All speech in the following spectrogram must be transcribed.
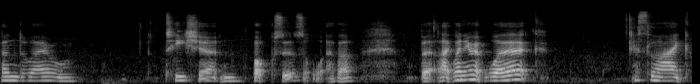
underwear or t-shirt and boxers or whatever. But like when you're at work, it's like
